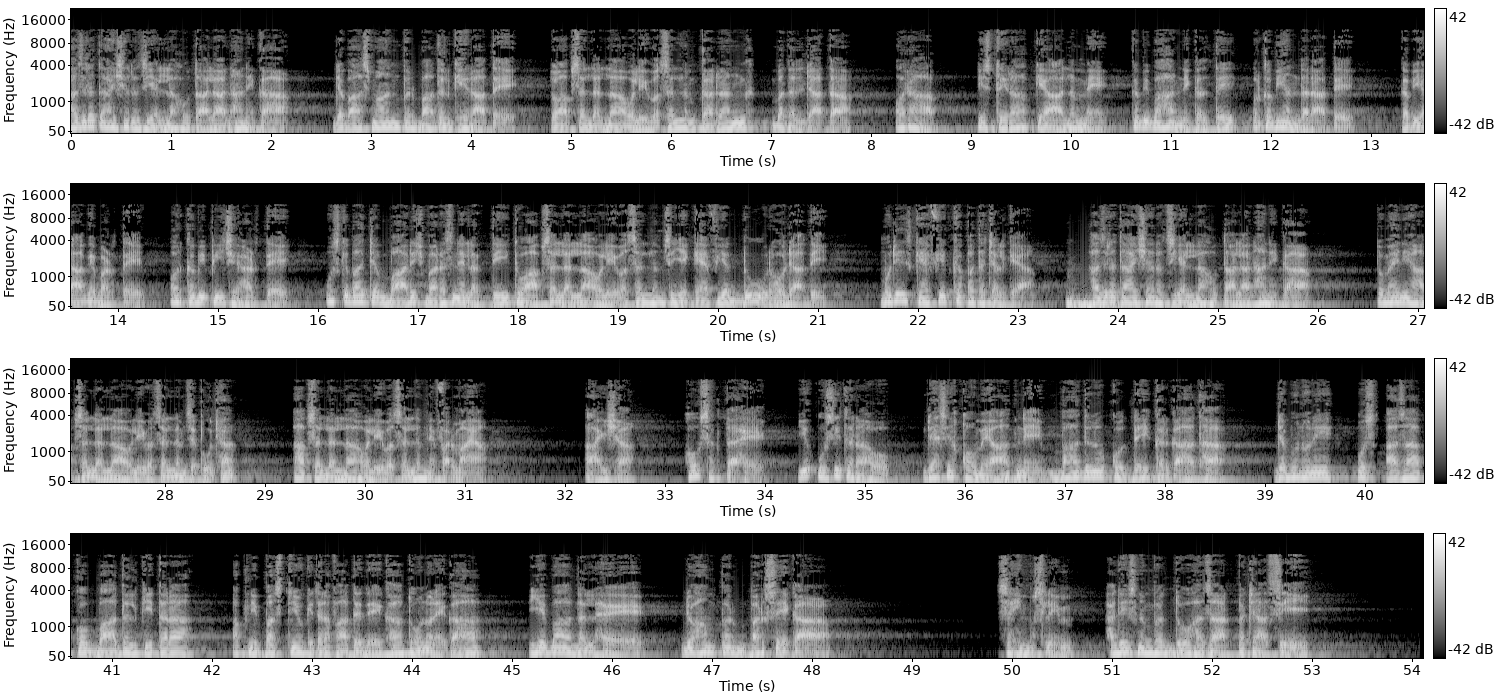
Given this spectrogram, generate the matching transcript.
حضرت عائشہ رضی اللہ تعالیٰ عنہ نے کہا، جب آسمان پر بادل گھر آتے، تو آپ صلی اللہ علیہ وسلم کا رنگ بدل جاتا اور آپ استراب کے عالم میں کبھی باہر نکلتے اور کبھی اندر آتے، کبھی آگے بڑھتے اور کبھی پیچھے ہٹتے۔ اس کے بعد جب بارش برسنے لگتی، تو آپ صلی اللہ علیہ وسلم سے یہ کیفیت دور ہو جاتی۔ مجھے اس کیفیت کا پتہ چل گیا۔ حضرت عائشہ رضی اللہ تعالیٰ عنہ نے کہا، تو میں نے آپ صلی اللہ علیہ وسلم سے پوچھا، آپ صلی اللہ علیہ وسلم نے فرمایا، عائشہ، ہو سکتا ہے یہ اسی طرح ہو جیسے قومیات نے بادلوں کو دیکھ کر کہا تھا، جب انہوں نے اس عذاب کو بادل کی طرح اپنی بستیوں کی طرف آتے دیکھا تو انہوں نے کہا، یہ بادل ہے جو ہم پر برسے گا۔ صحیح مسلم، حدیث نمبر دو ہزار پچاسی۔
